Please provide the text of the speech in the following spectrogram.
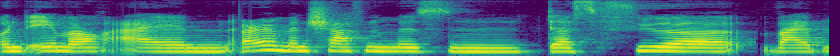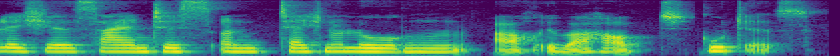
und eben auch ein Environment schaffen müssen, das für weibliche Scientists und Technologen auch überhaupt gut ist.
